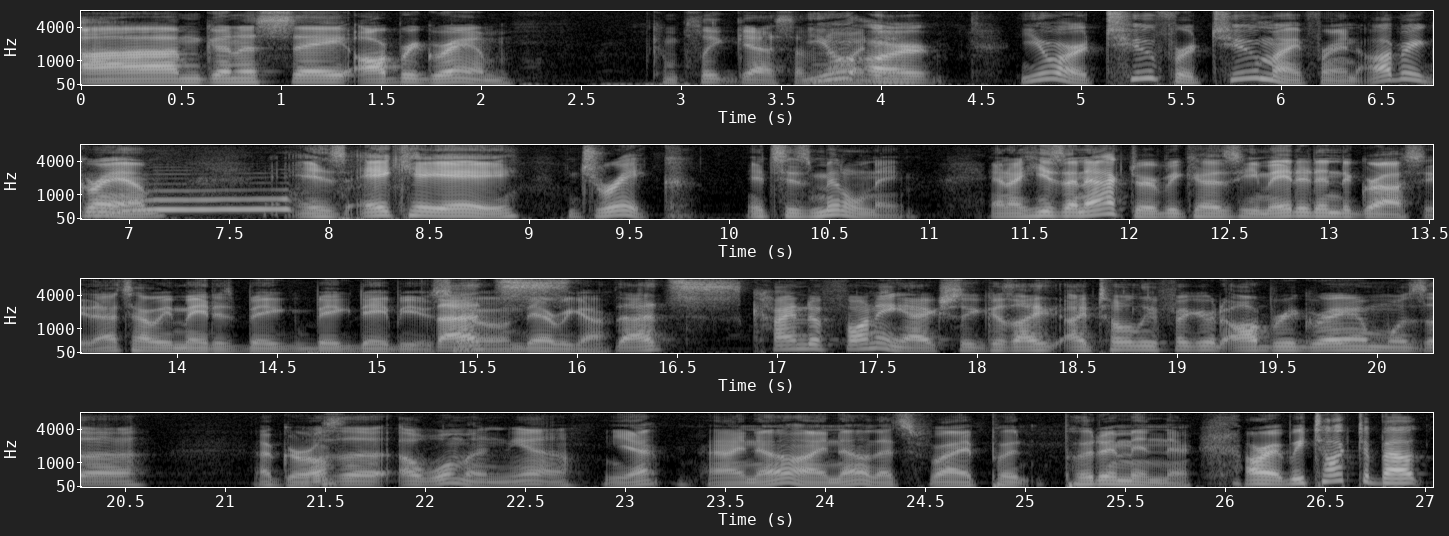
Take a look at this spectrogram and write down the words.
I'm gonna say Aubrey Graham. Complete guess. I'm You no idea. are you are two for two, my friend. Aubrey Graham is AKA Drake. It's his middle name, and he's an actor because he made it into Degrassi. That's how he made his big big debut. That's, so there we go. That's kind of funny actually, because I, I totally figured Aubrey Graham was a A girl. was a, a woman. Yeah. Yeah, I know, I know. That's why I put put him in there. All right, we talked about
